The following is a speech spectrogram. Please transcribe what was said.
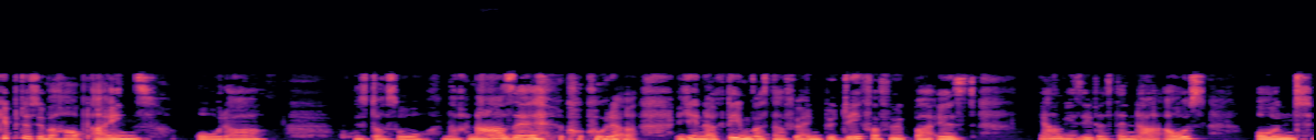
Gibt es überhaupt eins oder ist das so nach Nase oder je nachdem, was da für ein Budget verfügbar ist. Ja, wie sieht es denn da aus? Und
